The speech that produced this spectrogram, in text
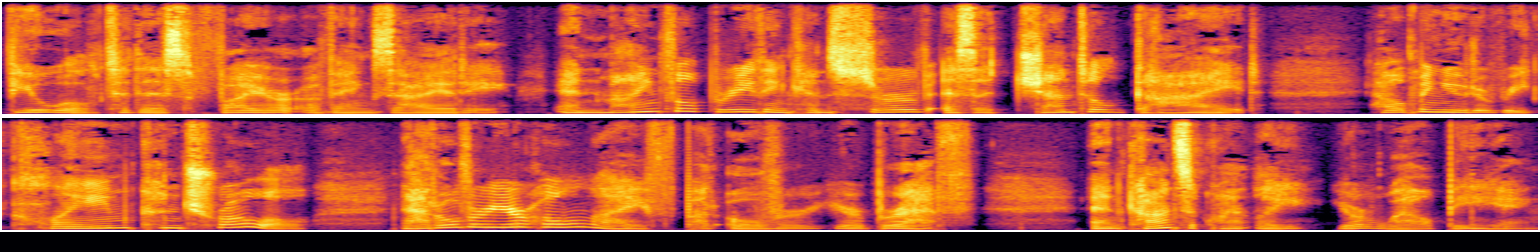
fuel to this fire of anxiety. And mindful breathing can serve as a gentle guide, helping you to reclaim control, not over your whole life, but over your breath and consequently your well being.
